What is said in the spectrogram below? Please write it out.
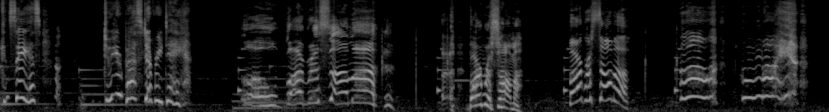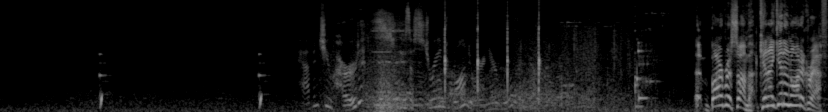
I can say is uh, do your best every day. Oh, Barbara Sama! Uh, Barbara Sama! Barbara Sama! Oh, oh my! Haven't you heard? There's a strange wanderer near Wolfenbelt. Uh, Barbara Sama, can I get an autograph?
